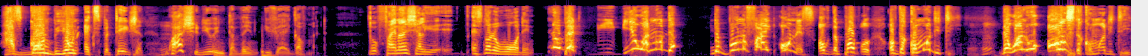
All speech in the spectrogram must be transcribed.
has gone beyond expectation, why should you intervene if you're a government? No, financially, it's not rewarding. No, but you are not the, the bona fide owners of the proper of the commodity. The one who owns the commodity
